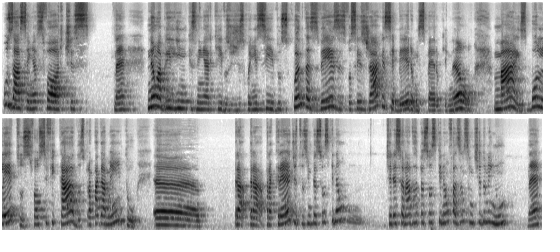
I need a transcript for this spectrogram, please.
usar senhas fortes, né? Não abrir links nem arquivos de desconhecidos. Quantas vezes vocês já receberam, espero que não, mas boletos falsificados para pagamento uh, para créditos em pessoas que não direcionadas a pessoas que não faziam sentido nenhum, né?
